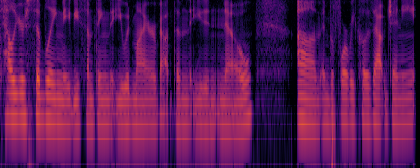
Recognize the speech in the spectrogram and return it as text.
tell your sibling maybe something that you admire about them that you didn't know. Um, and before we close out, Jenni,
